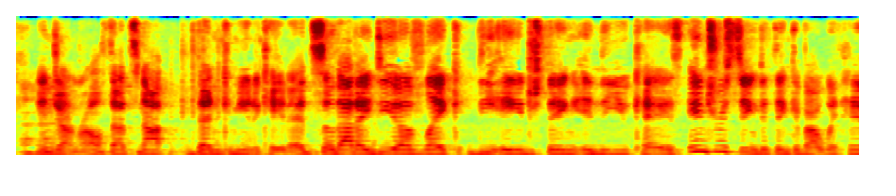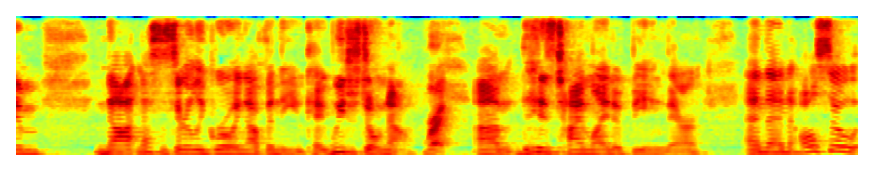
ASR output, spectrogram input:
Mm-hmm. in general. That's not been communicated. So that idea of like the age thing in the UK is interesting to think about with him not necessarily growing up in the UK. We just don't know. Right. um, his timeline of being there. And then also,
